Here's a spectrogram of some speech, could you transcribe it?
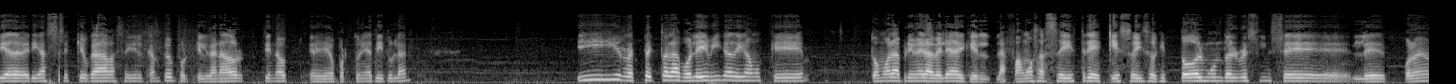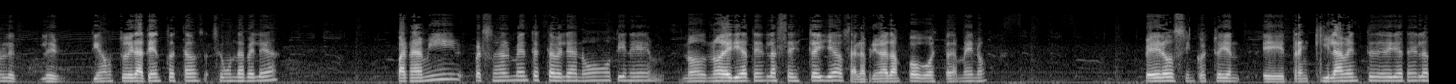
ya debería ser que Okada va a seguir el campeón porque el ganador tiene eh, oportunidad titular. Y respecto a la polémica, digamos que tomó la primera pelea de que la famosa 6-3, que eso hizo que todo el mundo del wrestling se le, por lo menos le, le, digamos, estuviera atento a esta segunda pelea. Para mí, personalmente, esta pelea no tiene, no, no debería tener las 6 estrellas, o sea, la primera tampoco, esta menos. Pero 5 estrellas eh, tranquilamente debería tenerla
